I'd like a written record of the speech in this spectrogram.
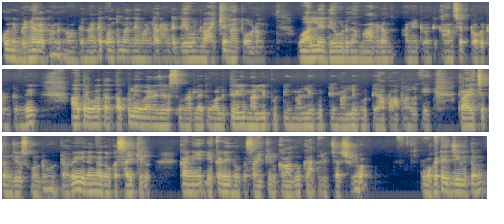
కొన్ని భిన్న రకాలుగా ఉంటుంది. అంటే కొంతమంది ఏమంటారంటే దేవునిలో ఐక్యమైపోవడం వాళ్ళే దేవుడిగా మారడం అనేటువంటి కాన్సెప్ట్ ఒకటి ఉంటుంది. ఆ తర్వాత తప్పులు ఏవైనా చేస్తున్నట్లయితే వాళ్ళు తిరిగి మళ్ళీ పుట్టి మళ్ళీ పుట్టి మళ్ళీ పుట్టి ఆ పాపాలకి ప్రాయచిత్తం చేసుకుంటూ ఉంటారు. ఈ విధంగా అది ఒక సైకిల్. కానీ ఇక్కడ ఇది ఒక సైకిల్ కాదు క్యాథలిక్ చర్చ్లో. ఒకటే జీవితం.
